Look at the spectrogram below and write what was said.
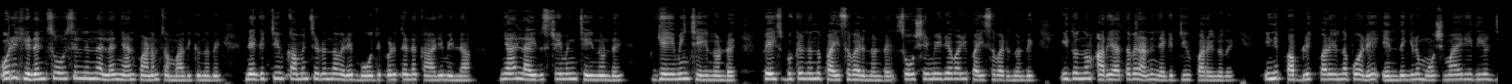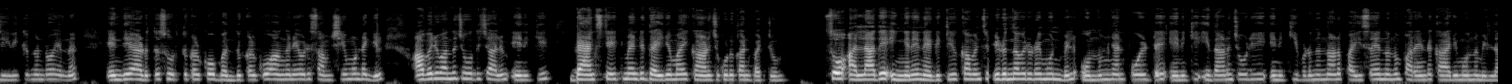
ഒരു ഹിഡൻ സോഴ്സിൽ നിന്നല്ല ഞാൻ പണം സമ്പാദിക്കുന്നത്. നെഗറ്റീവ് കമന്റ്സ് ഇടുന്നവരെ ബോധ്യപ്പെടുത്തേണ്ട കാര്യമില്ല. ഞാൻ ലൈവ് സ്ട്രീമിംഗ് ചെയ്യുന്നുണ്ട്. ഗെയിമിംഗ് ചെയ്യുന്നുണ്ട് ഫേസ്ബുക്കിൽ നിന്ന് പൈസ വരുന്നുണ്ട് സോഷ്യൽ മീഡിയ വഴി പൈസ വരുന്നുണ്ട്. ഇതൊന്നും അറിയാത്തവരാണ് നെഗറ്റീവ് പറയുന്നത്. ഇനി പബ്ലിക് പറയുന്ന പോലെ എന്തെങ്കിലും മോശമായ രീതിയിൽ ജീവിക്കുന്നുണ്ടോ എന്ന് എന്റെ അടുത്ത സുഹൃത്തുക്കൾക്കോ ബന്ധുക്കൾക്കോ അങ്ങനെ ഒരു സംശയമുണ്ടെങ്കിൽ അവർ വന്ന് ചോദിച്ചാലും എനിക്ക് ബാങ്ക് സ്റ്റേറ്റ്മെന്റ് ധൈര്യമായി കാണിച്ചു കൊടുക്കാൻ പറ്റും. സോ അല്ലാതെ ഇങ്ങനെ നെഗറ്റീവ് കമന്റ്സ് ഇടുന്നവരുടെ മുൻപിൽ ഒന്നും ഞാൻ പോയിട്ട് എനിക്ക് ഇതാണ് ജോലി എനിക്ക് ഇവിടെ നിന്നാണ് പൈസ എന്നൊന്നും പറയേണ്ട കാര്യമൊന്നുമില്ല.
